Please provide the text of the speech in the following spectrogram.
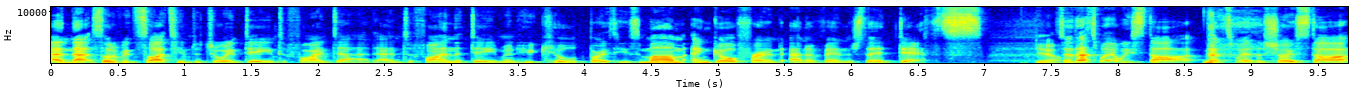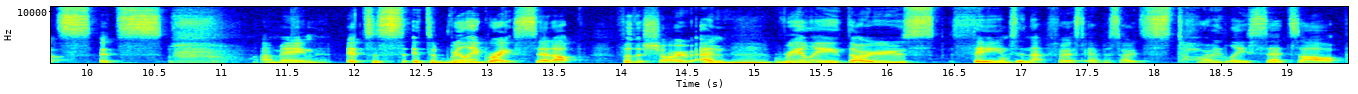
and that sort of incites him to join Dean to find Dad and to find the demon who killed both his mum and girlfriend and avenge their deaths. yeah. So that's where we start. That's where the show starts. It's, I mean, it's a it's a really great setup for the show, and Mm-hmm. really those themes in that first episode totally sets up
